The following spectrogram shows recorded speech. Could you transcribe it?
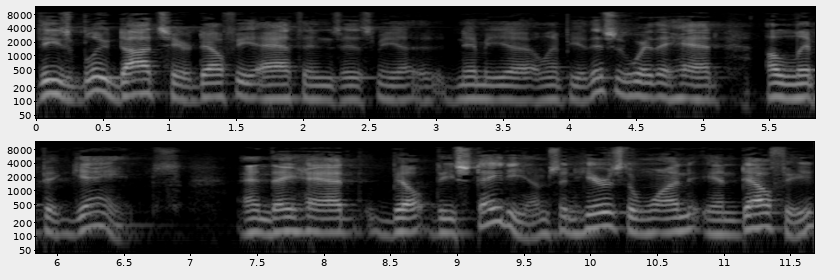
these blue dots here, Delphi, Athens, Isthmia, Nemea, Olympia, this is where they had Olympic Games. And they had built these stadiums. And here's the one in Delphi.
